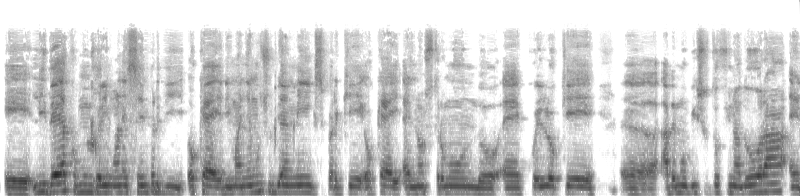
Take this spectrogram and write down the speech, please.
E l'idea comunque rimane sempre di, ok, rimaniamo su BMX perché, ok, è il nostro mondo, è quello che eh, abbiamo vissuto fino ad ora, è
